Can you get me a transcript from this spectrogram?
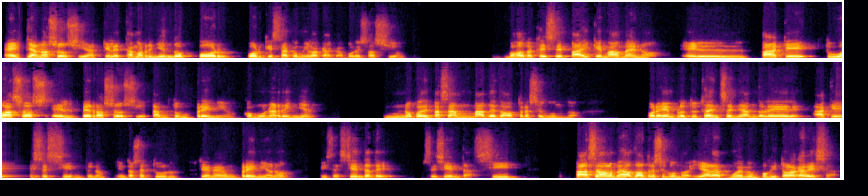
él ya no asocia que le estamos riñendo por, porque se ha comido la caca, por esa acción. Vosotros que sepáis que más o menos el, para que tú el perro asocie tanto un premio como una riña, no pueden pasar más de dos o tres segundos. Por ejemplo, tú estás enseñándole a que se siente, ¿no? Y entonces tú tienes un premio, ¿no? Y dices, siéntate, se sienta. Si pasa a lo mejor dos o tres segundos y ahora mueve un poquito la cabeza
